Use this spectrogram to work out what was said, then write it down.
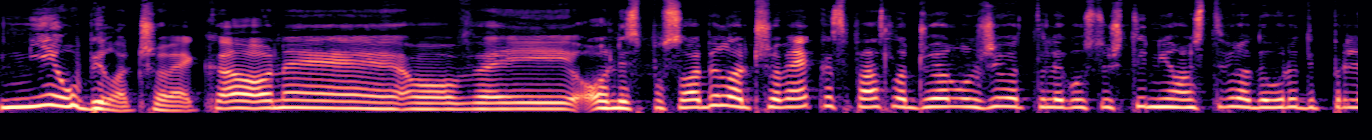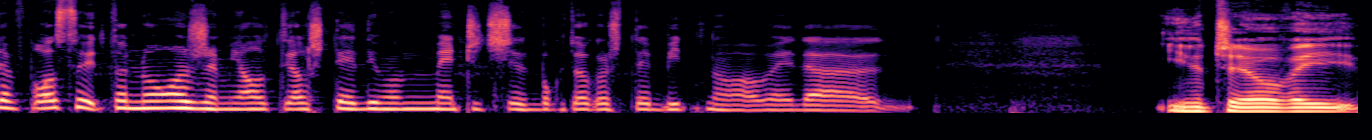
nije ubila čoveka, ona je, ovaj, ona je sposobila čoveka, spasla Joelu život, ali ga u suštini ostavila da uradi prljav posao i to nožem, jel, jel štedimo mečiće zbog toga što je bitno ovaj, da Inače, ovaj,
